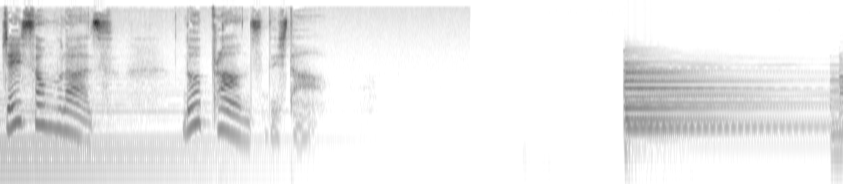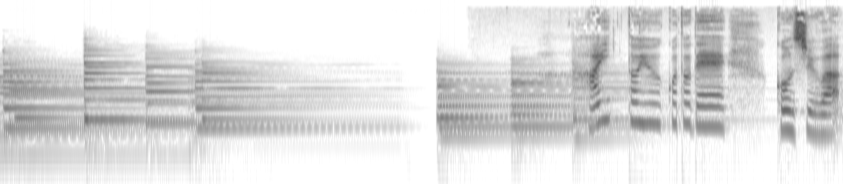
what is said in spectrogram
Jason Mraz No Plans でした。はいということで今週は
